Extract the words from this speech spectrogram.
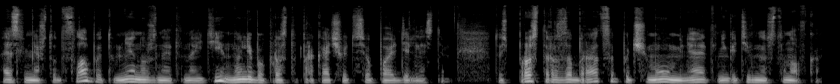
А если у меня что-то слабое, то мне нужно это найти, ну, либо просто прокачивать все по отдельности. То есть просто разобраться, почему у меня это негативная установка.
